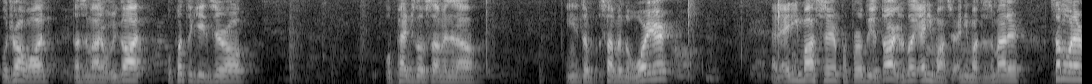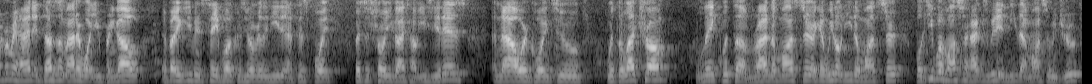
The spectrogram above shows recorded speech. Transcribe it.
We'll draw one. Doesn't matter what we got. We'll put the gate zero. We'll pendulum summon now. You need to summon the warrior. And any monster, preferably a dark, like any monster, any monster doesn't matter. Summon whatever from your hand. It doesn't matter what you bring out. In fact, you can even save one because you don't really need it at this point. But it's to show you guys how easy it is. And now we're going to, with Electrum, link with the random monster. Again, we don't need a monster. We'll keep one monster hand because we didn't need that monster we drew.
